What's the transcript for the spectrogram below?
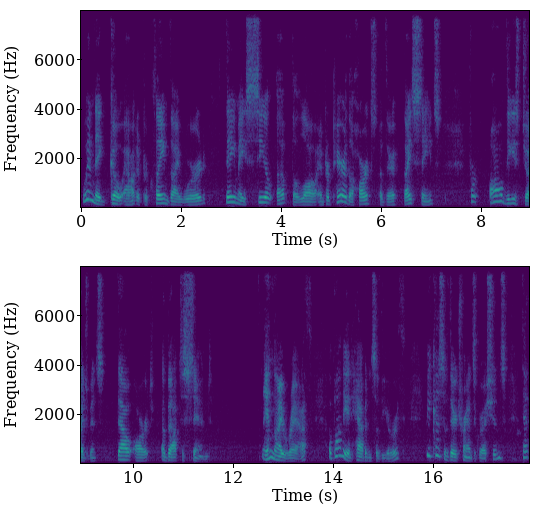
when they go out and proclaim thy word, they may seal up the law and prepare the hearts of their, thy saints for all these judgments thou art about to send in thy wrath upon the inhabitants of the earth because of their transgressions, that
